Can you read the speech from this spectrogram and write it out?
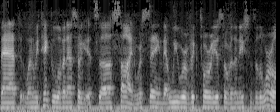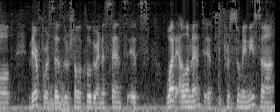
that when we take the lulav and esrog, it's a sign. We're saying that we were victorious over the nations of the world. Therefore, says the Shlomo Kluger, in a sense, it's what element? It's persume nisa.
